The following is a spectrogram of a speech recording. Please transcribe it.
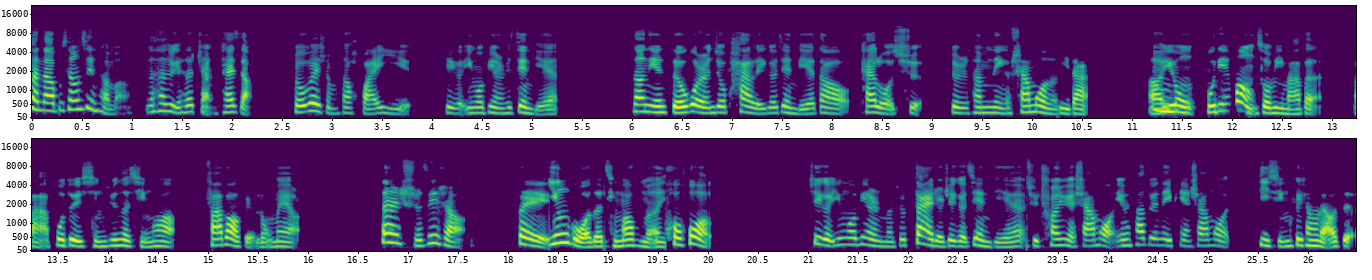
汉娜不相信他嘛，那他就给他展开讲，说为什么他怀疑这个英国病人是间谍。当年德国人就派了一个间谍到开罗去，就是他们那个沙漠的地带啊，用蝴蝶梦做密码本，把部队行军的情况发报给隆美尔，但实际上被英国的情报部门破获了。这个英国病人呢，就带着这个间谍去穿越沙漠，因为他对那片沙漠。地形非常了解，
